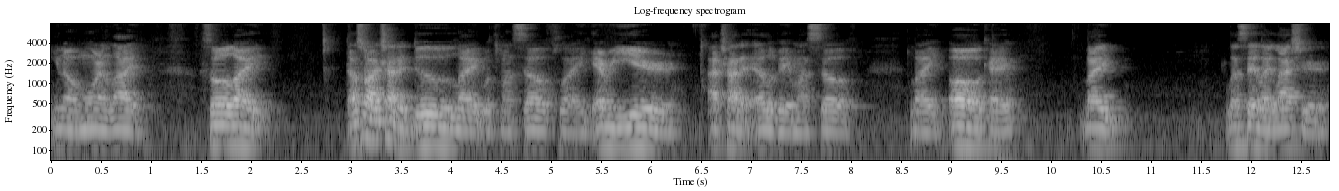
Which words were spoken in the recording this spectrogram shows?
you know, more in life. So like, that's what I try to do, like with myself. Like every year, I try to elevate myself. Like, oh, okay, like, let's say like last year,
